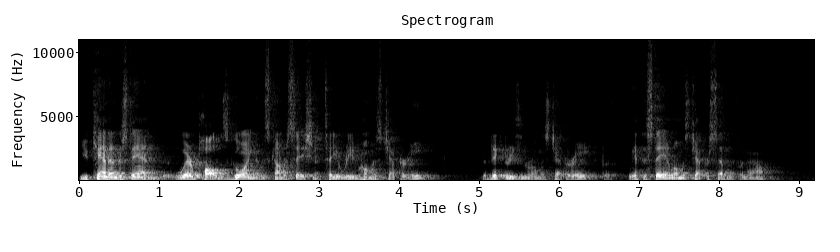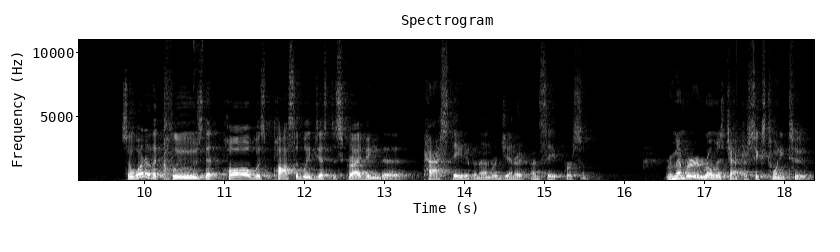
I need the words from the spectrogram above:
you can't understand where Paul is going in this conversation until you read Romans chapter 8. The victories in Romans chapter 8, but we have to stay in Romans chapter 7 for now. So, what are the clues that Paul was possibly just describing the past state of an unregenerate, unsaved person? Remember in Romans chapter 6:22,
